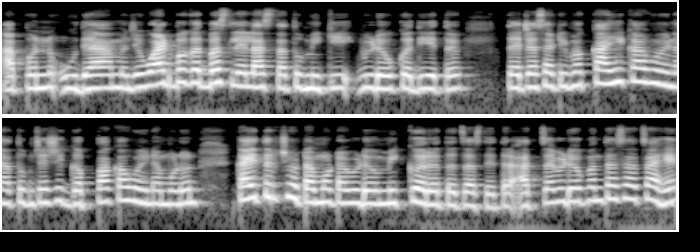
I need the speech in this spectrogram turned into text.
आपण उद्या म्हणजे वाट बघत बसलेला असता तुम्ही की व्हिडिओ कधी येतो त्याच्यासाठी मग काही का होईना तुमच्याशी गप्पा का होईना म्हणून काहीतरी छोटा मोठा व्हिडिओ मी करतच असते. तर आजचा व्हिडिओ पण तसाच आहे.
